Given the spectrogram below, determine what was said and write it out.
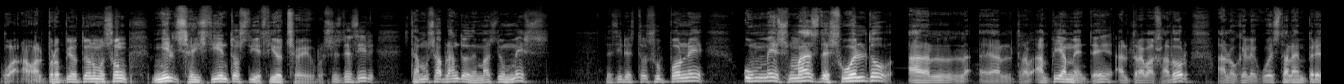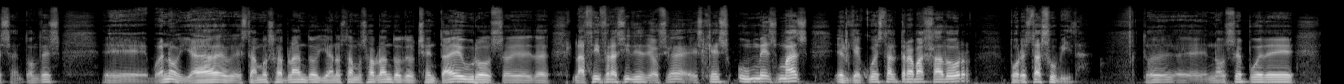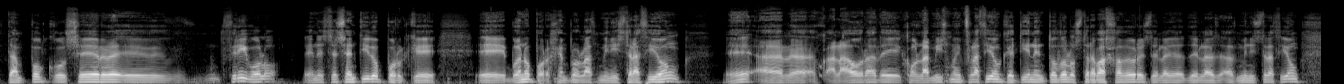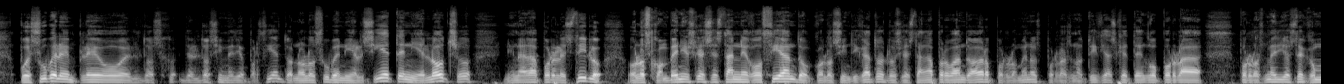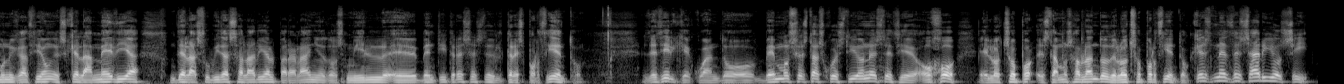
bueno, al propio autónomo son 1.618 euros. Es decir, estamos hablando de más de un mes. Es decir, esto supone un mes más de sueldo al, al ampliamente ¿eh? al trabajador a lo que le cuesta la empresa. Entonces, eh, bueno, ya estamos hablando, ya no estamos hablando de 80 euros, eh, la cifra de, o es que es un mes más el que cuesta al trabajador por esta subida. Entonces, no se puede tampoco ser frívolo en este sentido porque, bueno, por ejemplo, la administración ¿eh? a, la, a, la, hora de, con la misma inflación que tienen todos los trabajadores de la, de la administración, pues sube el empleo el dos, del 2,5%, no lo sube ni el 7, ni el 8, ni nada por el estilo. O los convenios que se están negociando con los sindicatos, los que están aprobando ahora, por lo menos por las noticias que tengo por, la, por los medios de comunicación, es que la media de la subida salarial para el año 2023 es del 3%. Es decir, que cuando vemos estas cuestiones, decir, ojo, el 8 por, estamos hablando del 8%, que es necesario, sí.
